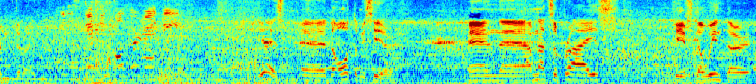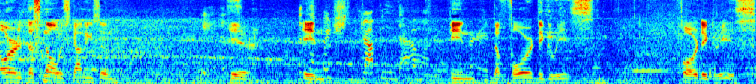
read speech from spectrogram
empty right now. It's getting cold already. Yes, uh, the autumn is here, and uh, I'm not surprised if the winter or the snow is coming soon Yes. here The in dropping down. in already. the four degrees. Four degrees.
